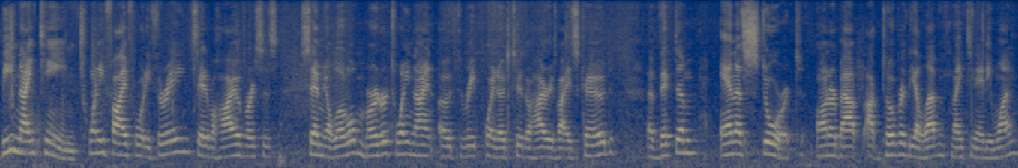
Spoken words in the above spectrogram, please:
B19 2543, State of Ohio versus Samuel Little, murder 2903.02, the Ohio Revised Code. A victim, Anna Stewart, on or about October the 11th, 1981.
